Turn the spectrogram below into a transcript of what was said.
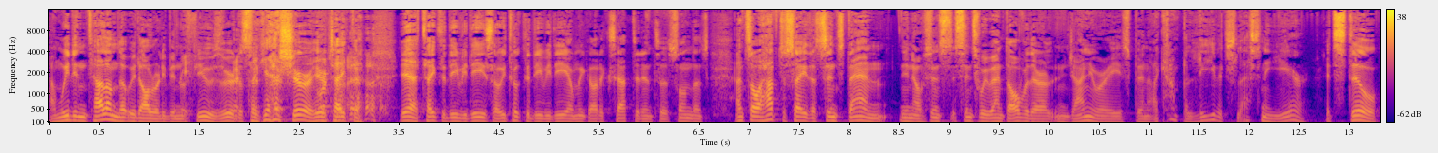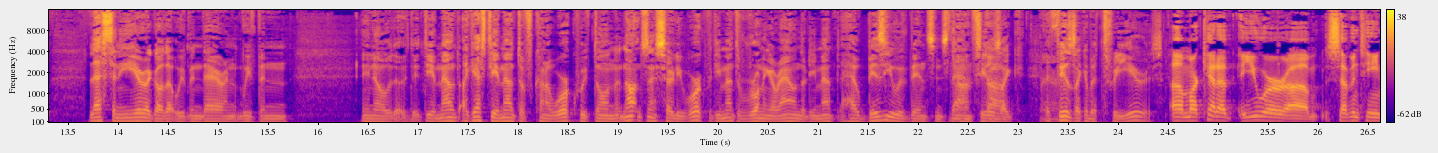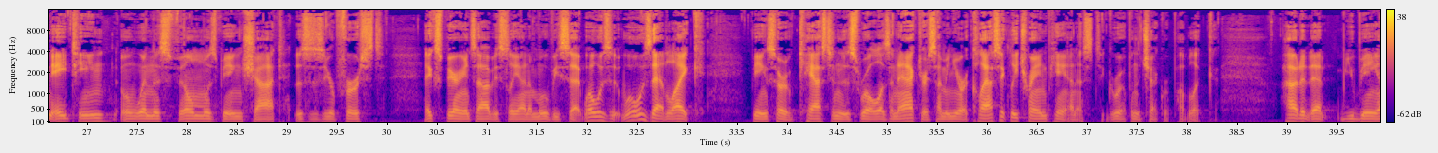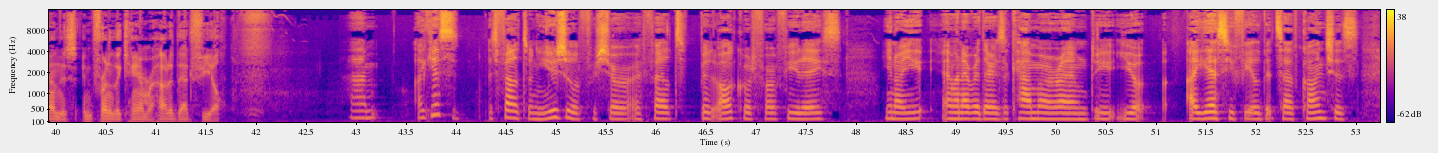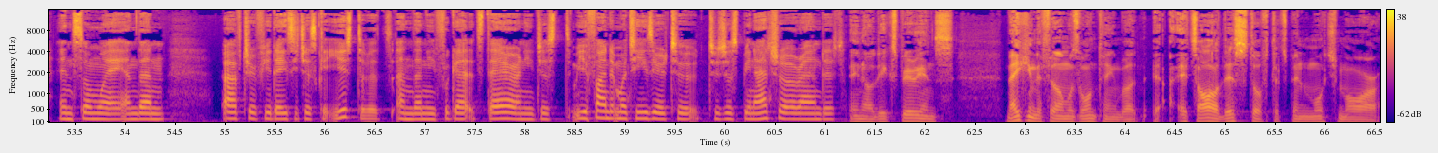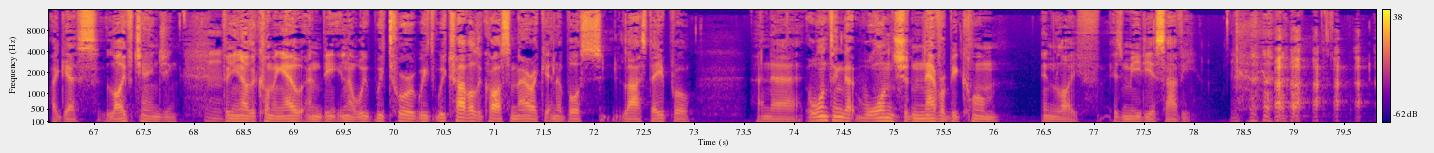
And we didn't tell him that we'd already been refused. We were just like, yeah, sure, here, take the, yeah, take the DVD. So he took the DVD and we got accepted into Sundance. And so I have to say that since then, you know, since since we went over there in January, it's been I can't believe it's less than a year. It's still less than a year ago that we've been there, and we've been you know the, the, the amount i guess the amount of kind of work we've done not necessarily work but the amount of running around or the amount how busy we've been since then feels Non-stop, like yeah. it feels like about three years Uh, Marketa, you were um, 17, 18 when this film was being shot. This is your first experience, obviously, on a movie set. What was it? What was that like, being sort of cast into this role as an actress? I mean, you're a classically trained pianist. You grew up in the Czech Republic. How did that? You being on this in front of the camera, how did that feel? Um, I guess it, it felt unusual for sure. I felt a bit awkward for a few days. You know, you, and whenever there's a camera around, you, you, I guess you feel a bit self-conscious in some way, and then after a few days, you just get used to it, and then you forget it's there, and you just you find it much easier to to just be natural around it. you know the experience making the film was one thing but it's all of this stuff that's been much more i guess life changing but mm. you know the coming out and be you know we, we toured we, we traveled across america in a bus last april and uh, one thing that one should never become in life is media savvy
